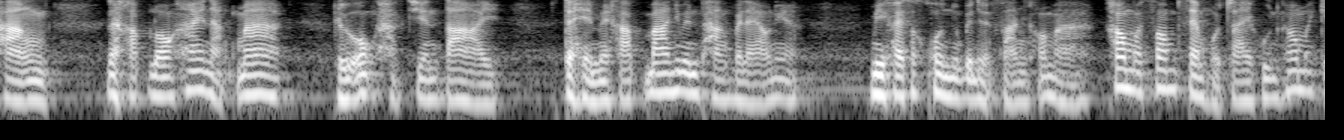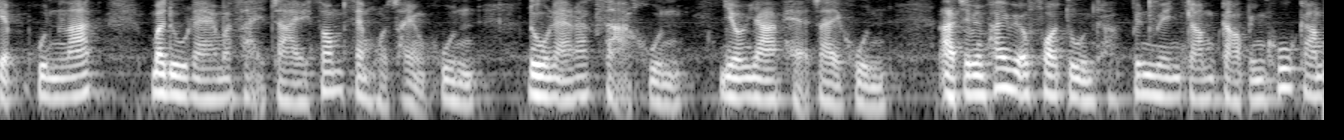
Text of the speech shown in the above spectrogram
พังนะครับร้องไห้หนักมาก หรืออกหักเจียนตาย แต่เห็นไหมครับบ้านที่มันพังไปแล้วเนี่ย มีใครสักคนหนึงเป็นเดือดซันเข้ามา เข้ามาซ่อมแซมหัวใจคุณเข้ามาเก็บคุณรัก มาดูแลมาใส่ใจซ่อมแซมหัวใจของคุณ ดูแลรักษาคุณ เยียวยาแผลใจคุณ อาจจะเป็นไพ่เวลฟอร์จูนครับเป็นเวรกรรมเก่าเป็นคู่กรรม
